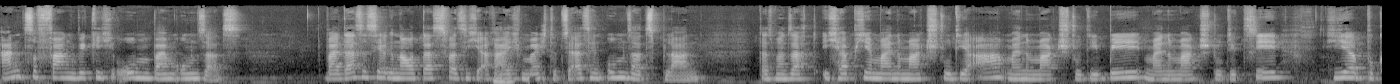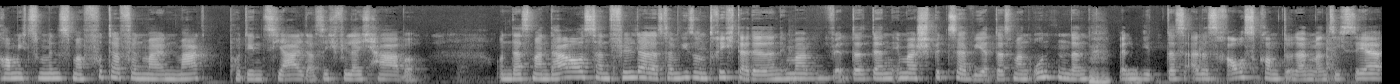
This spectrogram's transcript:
anzufangen, wirklich oben beim Umsatz. Weil das ist ja genau das, was ich erreichen möchte. Zuerst den Umsatzplan. Dass man sagt, ich habe hier meine Marktstudie A, meine Marktstudie B, meine Marktstudie C. Hier bekomme ich zumindest mal Futter für mein Marktpotenzial, das ich vielleicht habe. Und dass man daraus dann filtert, das ist dann wie so ein Trichter, der dann immer, der dann immer spitzer wird, dass man unten dann, mhm. wenn das alles rauskommt und dann man sich sehr,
